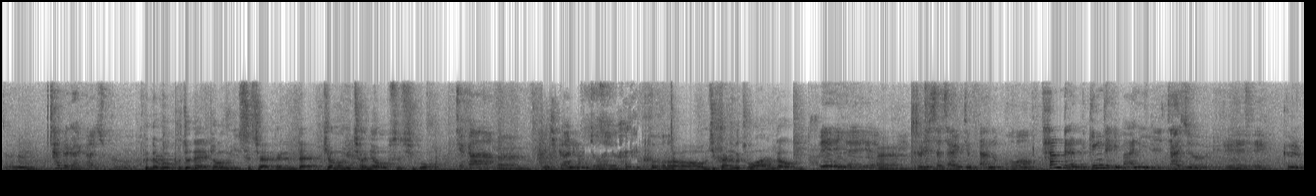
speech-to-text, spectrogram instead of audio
좀 차별해가지고. 근데 뭐 그 전에 경험이 있으셔야 되는데 경험이 전혀 없으시고. 제가 네. 음식하는 걸 좋아해가지고. 어, 음식하는 거 좋아하는 거하고는 다 예예예. 네. 조리사 자격증 따놓고 사람들한테 굉장히 많이 자주 이래 예, 그걸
